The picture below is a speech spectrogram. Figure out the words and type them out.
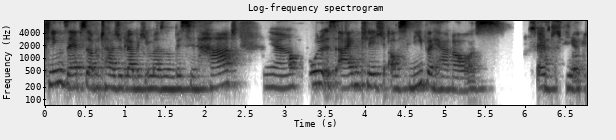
klingt Selbstsabotage, glaube ich, immer so ein bisschen hart, ja. obwohl es eigentlich aus Liebe heraus passiert,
